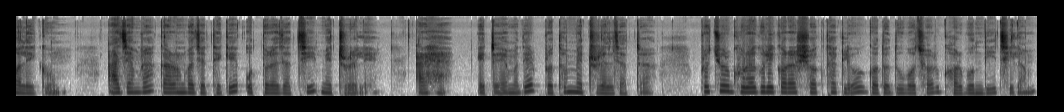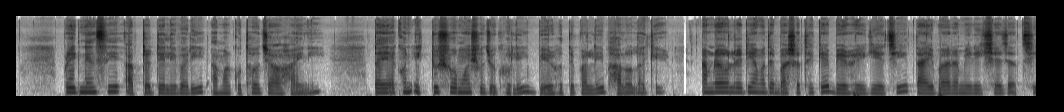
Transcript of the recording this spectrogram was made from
আলাইকুম। আজ আমরা কারণ বাজার থেকে উত্তরা যাচ্ছি মেট্রো রেলে। আর হ্যাঁ এটাই আমাদের প্রথম মেট্রো রেল যাত্রা। প্রচুর ঘোরাঘুরি করার শখ থাকলেও গত দু বছর ঘরবন্দি ছিলাম। প্রেগনেন্সি আফটার ডেলিভারি আমার কোথাও যাওয়া হয়নি। তাই এখন একটু সময় সুযোগ হলেই বের হতে পারলেই ভালো লাগে। আমরা অলরেডি আমাদের বাসা থেকে বের হয়ে গিয়েছি, তাই এবার আমি রিক্সায় যাচ্ছি।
